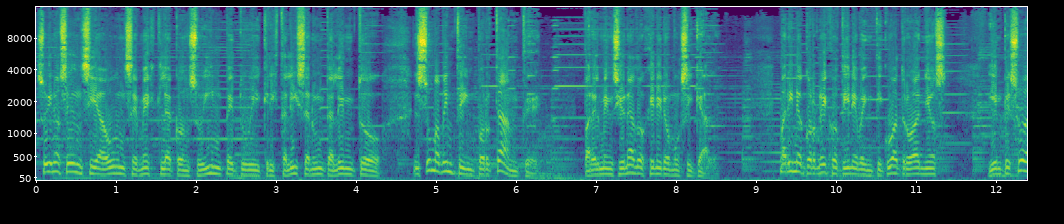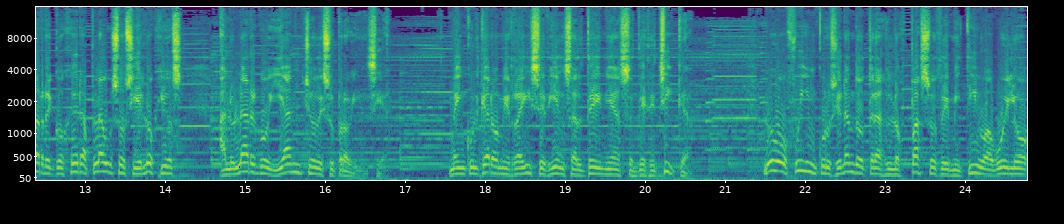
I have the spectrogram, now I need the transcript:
Su inocencia aún se mezcla con su ímpetu y cristaliza en un talento sumamente importante para el mencionado género musical. Marina Cornejo tiene 24 años y empezó a recoger aplausos y elogios a lo largo y ancho de su provincia. Me inculcaron mis raíces bien salteñas desde chica. Luego fui incursionando tras los pasos de mi tío abuelo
